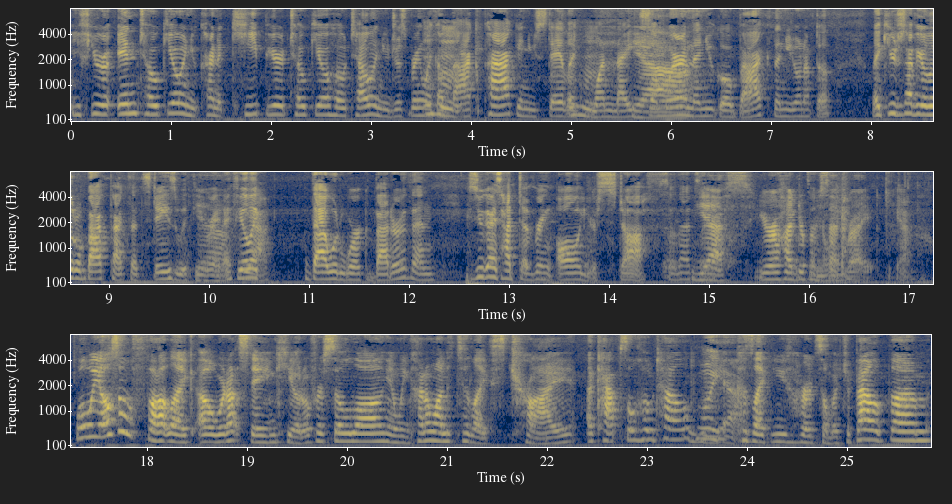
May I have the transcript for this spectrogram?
if you're in Tokyo and you kind of keep your Tokyo hotel and you just bring like Mhm. a backpack and you stay like one night Yeah. somewhere and then you go back, then you don't have to like you just have your little backpack that stays with you, right? I feel like that would work better than because you guys had to bring all your stuff, so that's like, yes, you're hundred percent right. Yeah. Well, we also thought like, oh, we're not staying in Kyoto for so long, and we kind of wanted to like try a capsule hotel. Well, yeah. because like you heard so much about them.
